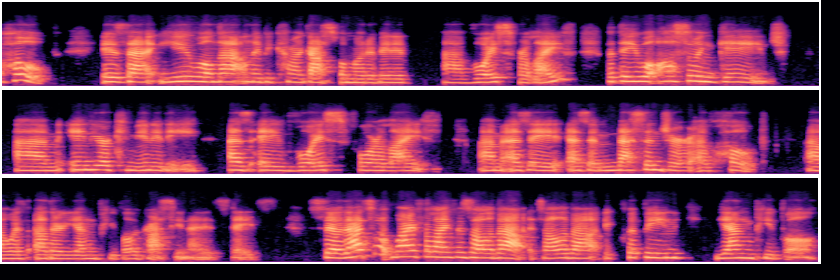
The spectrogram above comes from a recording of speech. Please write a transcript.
hope is that you will not only become a gospel motivated uh, voice for life, but that you will also engage um, in your community as a voice for life, um, as a as a messenger of hope uh, with other young people across the United States. So that's what Y4Life is all about. It's all about equipping young people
